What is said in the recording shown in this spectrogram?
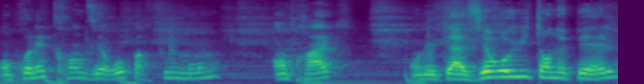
On prenait 30-0 par tout le monde en prac. On était à 0-8 en EPL.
